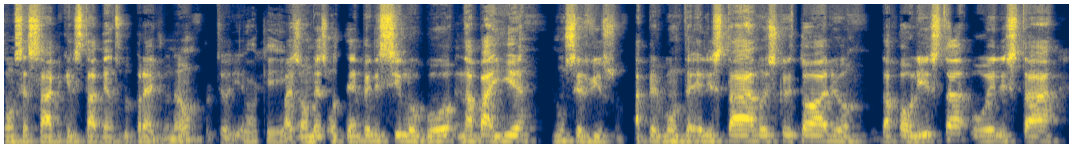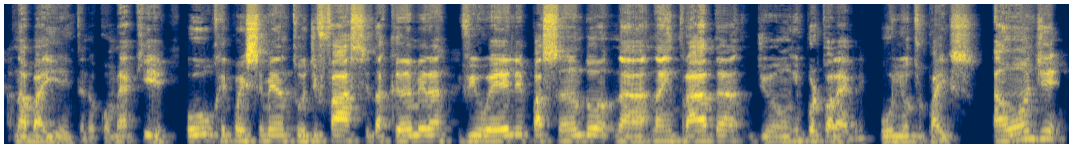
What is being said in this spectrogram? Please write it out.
então você sabe que ele está dentro do prédio, não? Por teoria. Okay. Mas ao mesmo tempo ele se logou na Bahia num serviço. A pergunta, ele está no escritório da Paulista ou ele está na Bahia, entendeu? Como é que o reconhecimento de face da câmera viu ele passando na, na entrada de um em Porto Alegre ou em outro país? Aonde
